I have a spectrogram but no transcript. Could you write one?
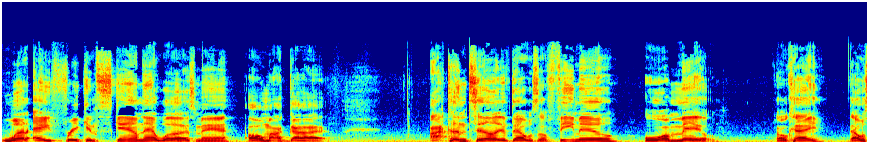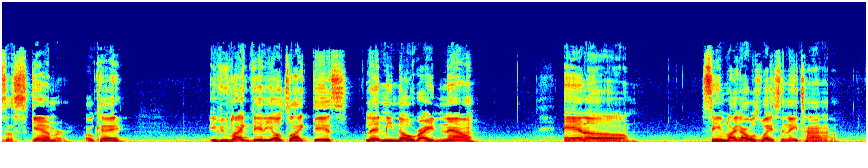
What a freaking scam that was, man. Oh my god. I couldn't tell if that was a female or a male. Okay? That was a scammer, okay? If you like videos like this, let me know right now. And uh seemed like I was wasting their time.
